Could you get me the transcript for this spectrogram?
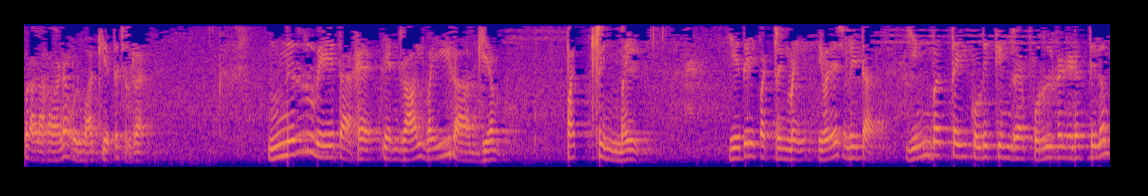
ஒரு அழகான ஒரு வாக்கியத்தை சொல்ற நிர்வேதக என்றால் வைராகியம் பற்றின்மை. எதில் பற்றின்மை இவரே சொல்லிட்டார். இன்பத்தை கொடுக்கின்ற பொருள்களிடத்திலும்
